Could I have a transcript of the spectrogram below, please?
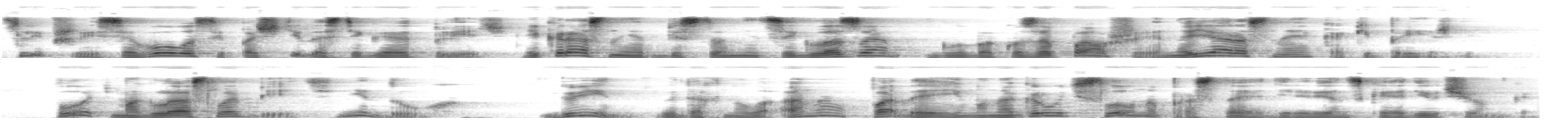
Слипшиеся волосы почти достигают плеч, и красные от бессонницы глаза, глубоко запавшие, но яростные, как и прежде. Плоть могла ослабеть, не дух. «Гвин!» – выдохнула она, падая ему на грудь, словно простая деревенская девчонка.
